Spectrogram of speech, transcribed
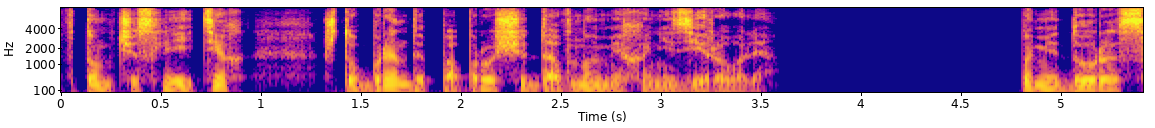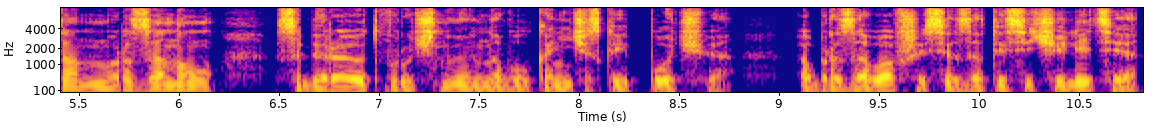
в том числе и тех, что бренды попроще давно механизировали. Помидоры Сан-Марзаноу собирают вручную на вулканической почве, образовавшейся за тысячелетия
